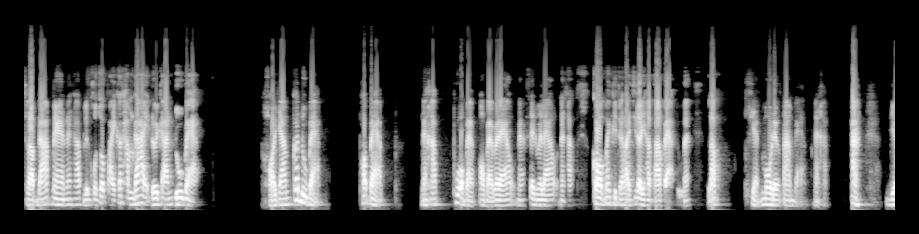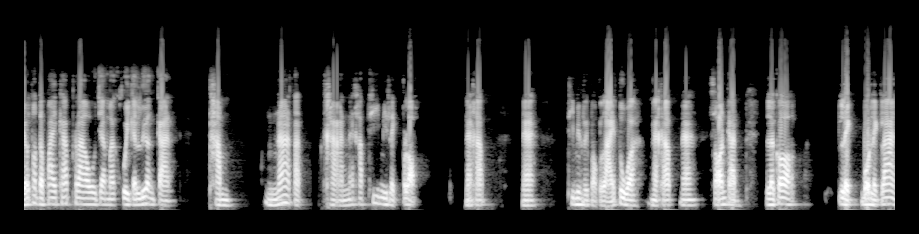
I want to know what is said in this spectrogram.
สำหรับดับแมนนะครับ หรือคนทั่วไปก็ทำได้โดยการดูแบบ ขอย้ำก็ดูแบบ เพราะแบบนะครับ ผู้ออกแบบออกแบบไปแล้วนะเซ็นไว้แล้วนะครับ ก็ไม่ผิดอะไรที่เราจะทำตามแบบถูกไหมรับเขียนโมเดลตามแบบนะครับอะเดี๋ยวตอนต่อไปครับ เราจะมาคุยกันเรื่องการ ทำหน้าตัดขานนะครับ ที่มีเหล็กปลอกนะครับนะที่มีเหล็กปลอกหลายตัวนะครับนะซ้อนกัน แล้วก็เหล็กบนเหล็กล่าง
